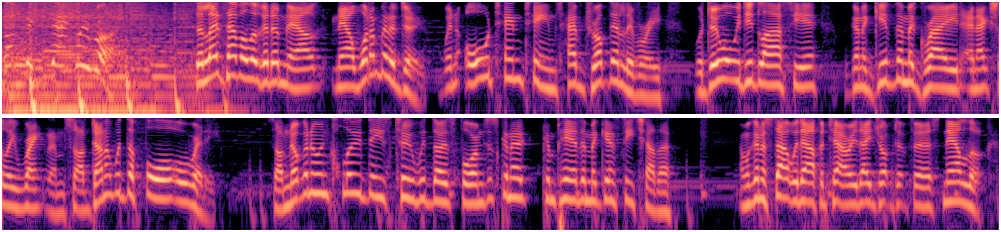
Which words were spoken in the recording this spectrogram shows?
That's exactly right. So let's have a look at them now. Now, what I'm going to do when all 10 teams have dropped their livery, we'll do what we did last year. We're going to give them a grade and actually rank them. So I've done it with the four already. So I'm not going to include these two with those four. I'm just going to compare them against each other. And we're going to start with AlphaTauri. They dropped it first. Now, look.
